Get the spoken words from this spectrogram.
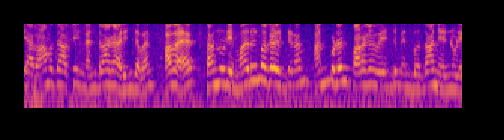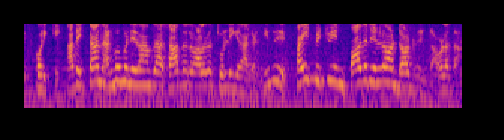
ஐயா ராமதாஸை நன்றாக அறிந்தவன் அவர் தன்னுடைய மருமகளிடம் அன்புடன் பழக வேண்டும் என்பதுதான் என்னுடைய கோரிக்கை. அதைத்தான் அன்புமணி ராமதாஸ் ஆதரவாளர்கள் சொல்லுகிறார்கள். இது fight between father in law and daughter in அவ்வளவுதான்.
